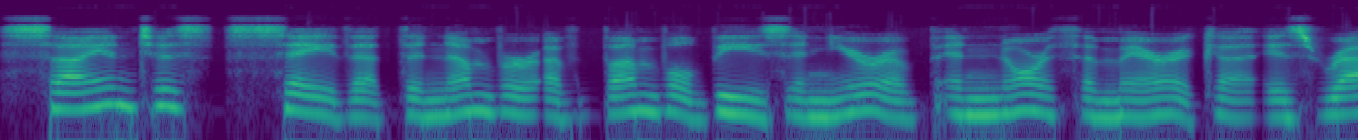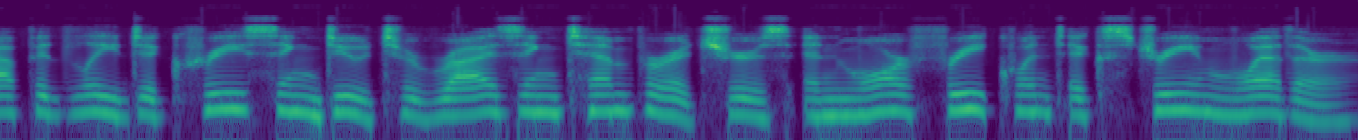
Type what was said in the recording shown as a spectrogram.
Scientists say that the number of bumblebees in Europe and North America is rapidly decreasing due to rising temperatures and more frequent extreme weather.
